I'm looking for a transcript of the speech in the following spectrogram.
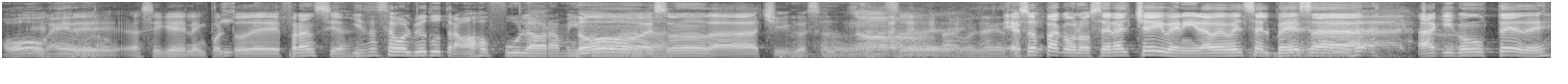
Oh, Este, así que la importó de Francia. Y ese se volvió tu trabajo full ahora mismo. No, ¿verdad? eso no da, chico. Eso, no, da. Eso, no, es, eso es para conocer al Che y venir a beber cerveza aquí con ustedes.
